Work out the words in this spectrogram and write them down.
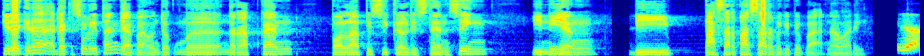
Kira-kira ada kesulitan nggak, Pak, untuk menerapkan pola physical distancing ini yang di pasar-pasar begitu, Pak Nawari? Ya,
